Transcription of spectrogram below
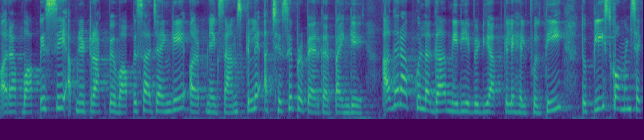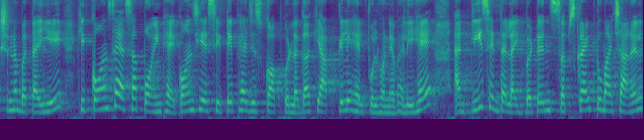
और आप वापस से अपने ट्रैक पे वापस आ जाएँगे और अपने एग्ज़ाम्स के लिए अच्छे से प्रिपेयर कर पाएँगे। अगर आपको लगा मेरी ये वीडियो आपके लिए हेल्पफुल थी तो प्लीज़ कमेंट सेक्शन में बताइए कि कौन सा ऐसा पॉइंट है, कौन सी ऐसी टिप है जिसको आपको लगा कि आपके लिए हेल्पफुल होने वाली है। And please hit the like button subscribe to my channel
